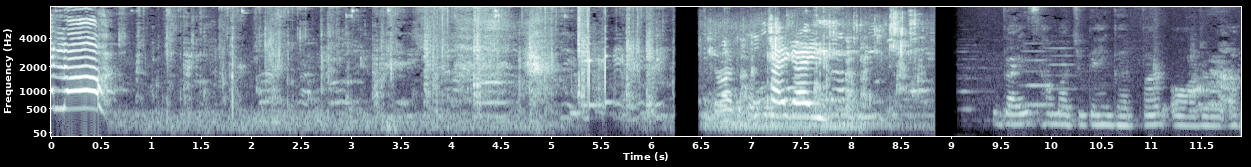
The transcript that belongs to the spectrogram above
हेलो हाय गाइस गाइस हम आ चुके हैं घर पर और अब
